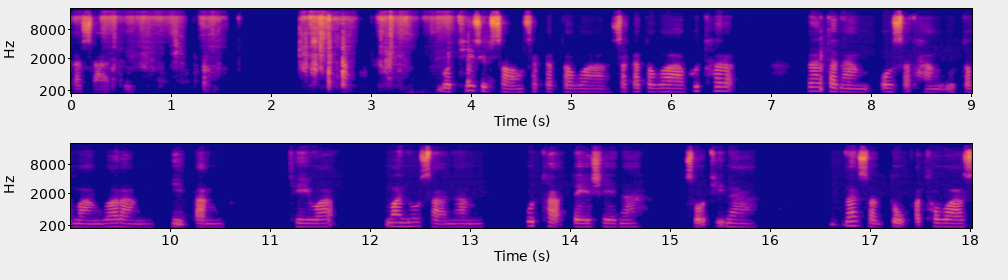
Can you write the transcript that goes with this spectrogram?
กัสสาติ บทที่สิบสองสกตวา สกัตวา พุทธรัตนัง โอสถัง อุตมัง วรัง หิตัง เทวะ มนุสานัง พุทธเตเชนะ โสทินา นัสสันตุปัทวาส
